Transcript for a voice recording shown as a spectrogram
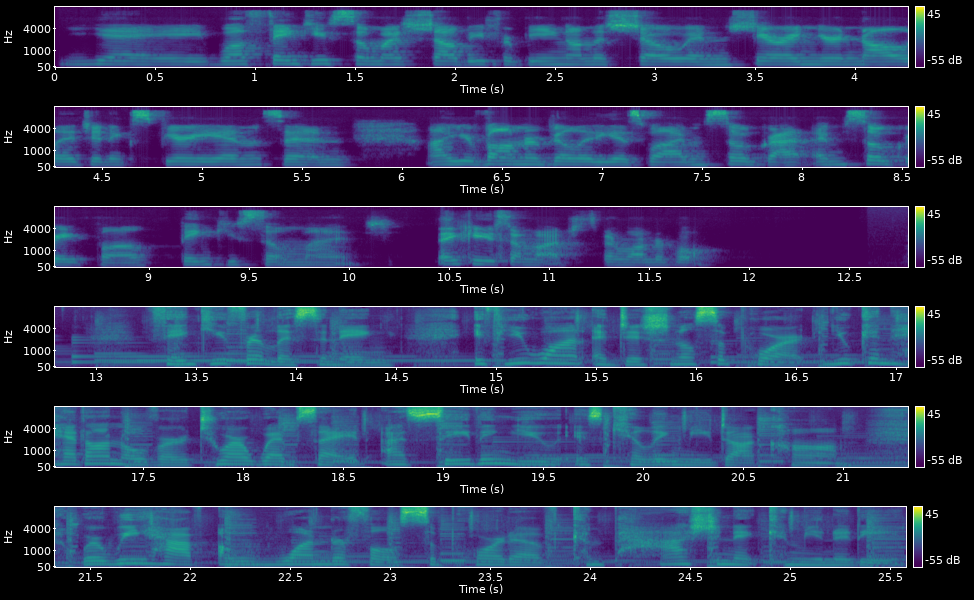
Yay. Well, thank you so much, Shelby, for being on the show and sharing your knowledge and experience and uh, your vulnerability as well. I'm so gra- I'm so grateful. Thank you so much. Thank you so much. It's been wonderful. Thank you for listening. If you want additional support, you can head on over to our website at savingyouiskillingme.com, where we have a wonderful, supportive, compassionate community.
